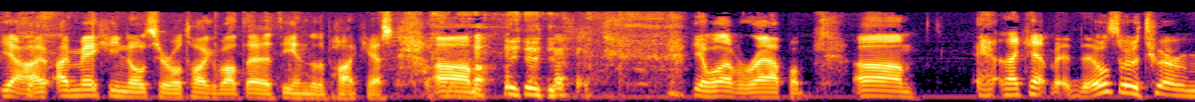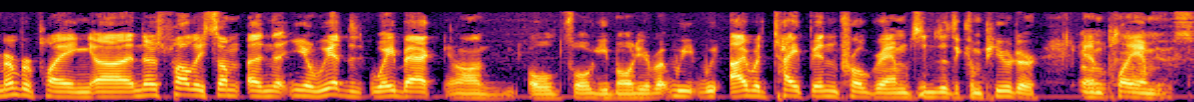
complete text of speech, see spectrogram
Yeah, I, I'm making notes here. We'll talk about that at the end of the podcast. Um, yeah, we'll have a wrap up. Um, and I can't. Those are the two I remember playing. Uh, and there's probably some. And you know, we had to, way back on old fogey mode here, but we, we I would type in programs into the computer and Oh, play them. yes.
